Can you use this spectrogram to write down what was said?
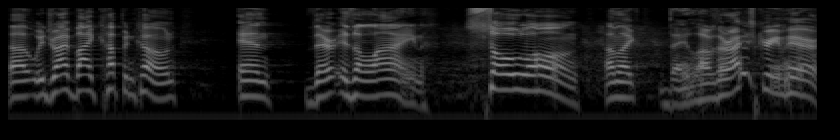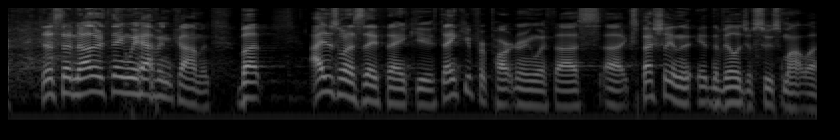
Uh, we drive by Cup and Cone, and there is a line so long. I'm like, they love their ice cream here. Just another thing we have in common. But I just want to say thank you. Thank you for partnering with us, uh, especially in the, in the, village of Susmatla.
